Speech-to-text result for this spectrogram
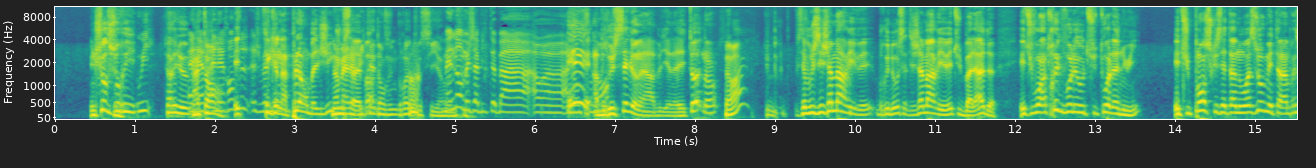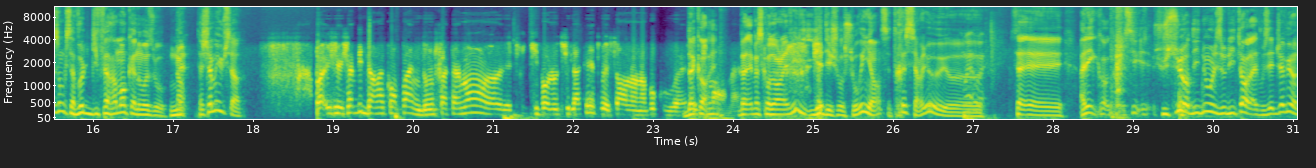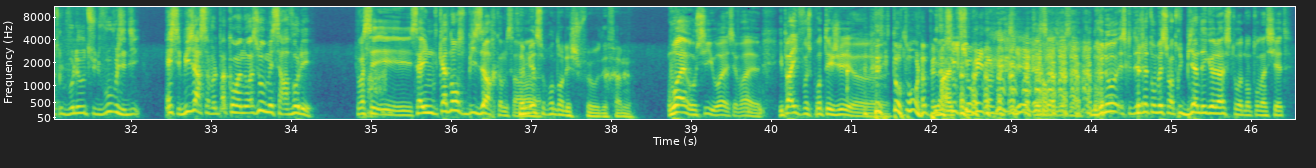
Une chauve-sourie Oui. Sérieux Elle est- Attends. elle est rentrée. Je qu'il y en a plein en Belgique, Non, je mais elle savais habitait pas. dans une grotte aussi. hein. Mais non, mais j'habite bah, à, à Eh, à Bruxelles, il y en a, il y en a des tonnes, hein. C'est vrai Ça vous est jamais arrivé, Bruno, ça t'est jamais arrivé, tu te balades et tu vois un truc voler au-dessus de toi la nuit et tu penses que c'est un oiseau, mais t'as l'impression que ça vole différemment qu'un oiseau. Non. T'as- T'as jamais eu ça? Ouais, j'ai- J'habite dans la campagne, donc fatalement, euh, les trucs qui volent au-dessus de la tête, ouais, ça on en a beaucoup. ouais, D'accord. effectivement, mais- Bah, parce que dans la ville, il y a des chauves-souris, hein. c'est très sérieux. euh, Ouais, ouais. Ça, euh, allez, quand- quand- si- je suis sûr, dites-nous les auditeurs, là, vous avez déjà vu un truc voler au-dessus de vous, vous avez dit, eh c'est bizarre, ça vole pas comme un oiseau, mais ça a volé. Tu vois, c'est, ça a une cadence bizarre comme ça. Ça aime hein. bien se prendre dans les cheveux des femmes. Ouais, aussi, ouais, c'est vrai. Il paraît qu'il faut se protéger. euh, Tonton, on l'appelle la chauve-souris dans le métier. c'est ça, c'est ça. Bruno, est-ce que t'es déjà tombé sur un truc bien dégueulasse, toi, dans ton assiette?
